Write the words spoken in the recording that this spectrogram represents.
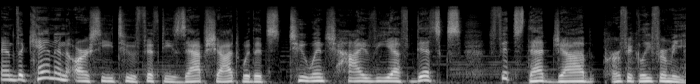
And the Canon RC250 XapShot with its 2-inch high VF discs fits that job perfectly for me.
